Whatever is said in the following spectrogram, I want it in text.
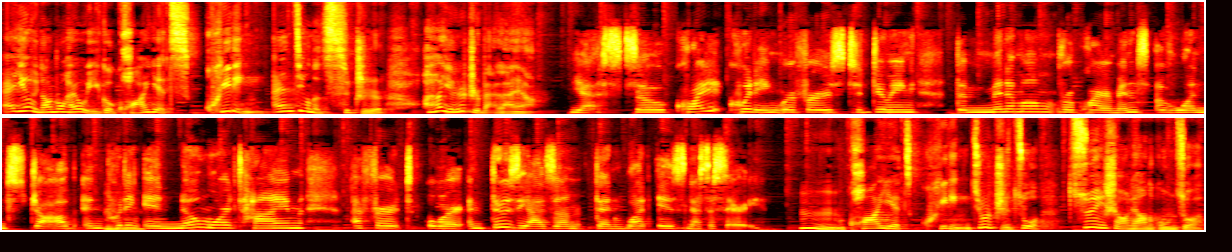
哎，英语当中还有一个 quiet quitting，安静的辞职，好像也是指摆烂呀。 Yes, so quiet quitting refers to doing the minimum requirements of one's job and putting in no more time, effort, or enthusiasm than what is necessary. 嗯，quiet quitting 就是指做最少量的工作，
